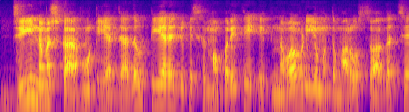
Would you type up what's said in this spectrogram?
જી, નમસ્કાર. હું ટીઆર જાદવ. ટીઆર એજ્યુકેશનમાં ફરીથી એક નવા વિડીયોમાં તમારું સ્વાગત છે.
